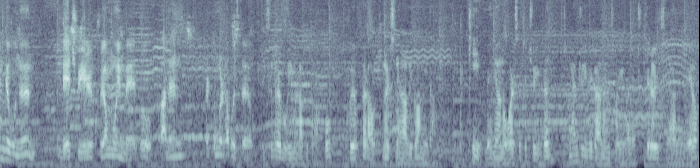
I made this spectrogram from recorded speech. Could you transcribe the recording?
청년교구는 매 주일 구역 모임 외에도 많은 활동을 하고 있어요. 기수별 모임을 하기도 하고 구역별 아우팅을 진행하기도 합니다. 특히 매년 5월 셋째 주일은 청년주일이라는 저희만의 축제를 진행하는데요.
